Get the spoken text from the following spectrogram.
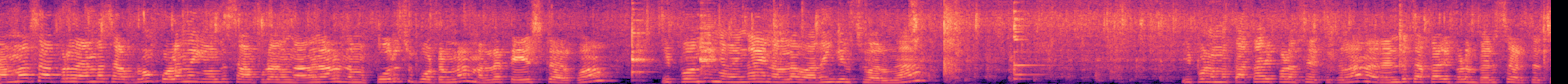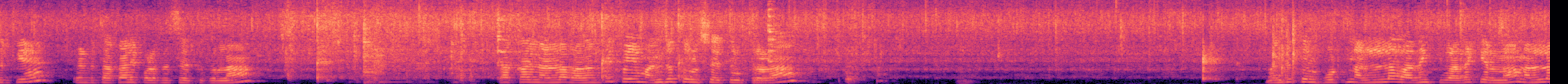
நம்ம சாப்பிட்றதா இருந்தால் சாப்பிடுவோம் குழந்தைங்க வந்து சாப்பிடாதுங்க. அதனால் நம்ம பொறிச்சு போட்டோம்னா நல்லா டேஸ்ட்டாக இருக்கும். இப்போ வந்து இங்கே வெங்காயம் நல்லா வதங்கிருச்சு பாருங்க. இப்போ நம்ம தக்காளி பழம் சேர்த்துக்கலாம். நான் ரெண்டு தக்காளி பழம் பெருசாக எடுத்து வச்சுருக்கேன். ரெண்டு தக்காளி பழத்தை சேர்த்துக்கலாம். தக்காளி நல்லா வதங்கி இப்போ மஞ்சத்தூள் சேர்த்து விட்டுறலாம். மஞ்சத்தூள் போட்டு நல்லா வதக்கி வதக்கிடணும். நல்லா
